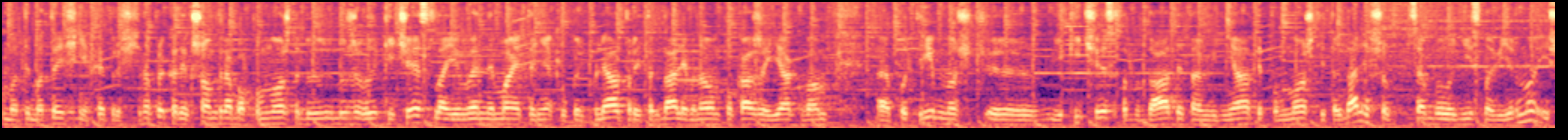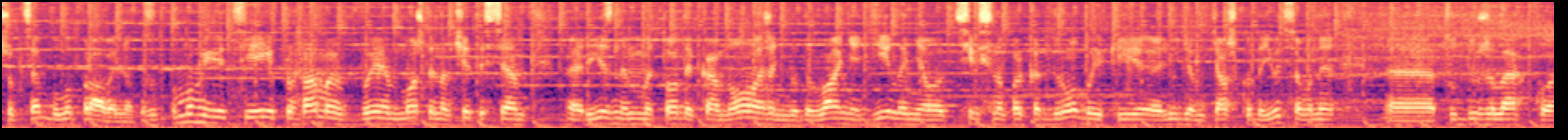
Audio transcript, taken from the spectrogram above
математичні хитрощі. Наприклад, якщо вам треба помножити дуже, великі числа, і ви не маєте ніякого калькулятора і так далі, вона вам покаже, як вам е, потрібно е, які числа додати, там відняти, помножити і так далі, щоб це було дійсно вірно і щоб це було правильно. За допомогою цієї програми ви можете навчитися е, різним методикам множень, додавання, ділення. От ці всі, наприклад, дроби, які людям тяжко даються, вони е, тут дуже легко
